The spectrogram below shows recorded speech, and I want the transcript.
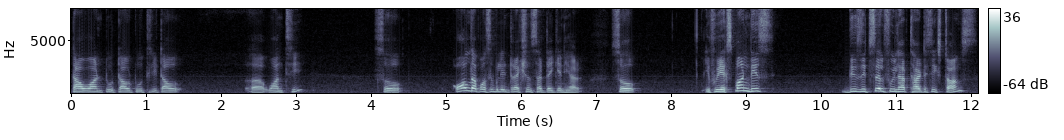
tau 1 2 tau 2 3 tau uh, 1 3. So, all the possible interactions are taken here. So, if we expand this this itself will have 36 terms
